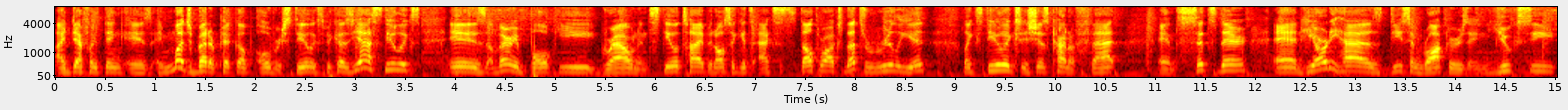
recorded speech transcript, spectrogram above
I definitely think is a much better pickup over Steelix because yeah, Steelix is a very bulky ground and steel type. It also gets access to Stealth Rocks, but that's really it. Like Steelix is just kind of fat and sits there and he already has decent rockers in Uxie,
